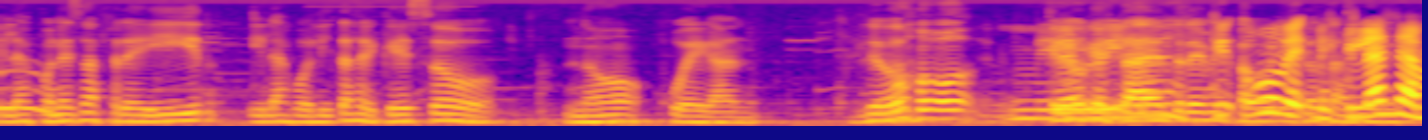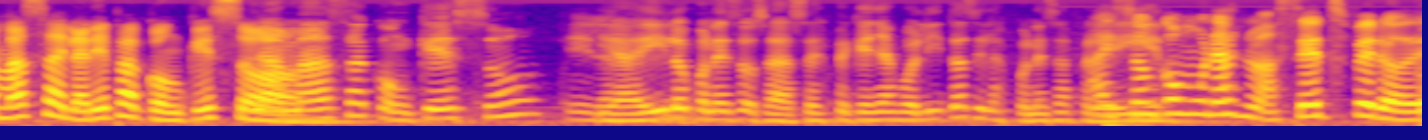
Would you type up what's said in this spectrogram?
y las pones a freír y las bolitas de queso no juegan. Yo Mira, creo que está entre mis ¿Qué- ¿Cómo favoritos mezclás también. la masa de la arepa con queso? La masa con queso Y ahí lo pones, o sea, haces pequeñas bolitas y las pones a freír. Ay, son como unas noisets, pero de,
